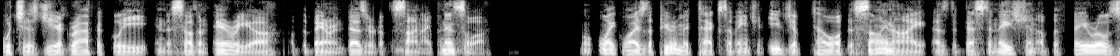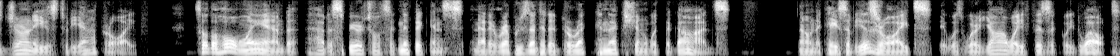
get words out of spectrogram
which is geographically in the southern area of the barren desert of the Sinai Peninsula. Likewise, the pyramid texts of ancient Egypt tell of the Sinai as the destination of the Pharaoh's journeys to the afterlife. So the whole land had a spiritual significance in that it represented a direct connection with the gods. Now, in the case of the Israelites, it was where Yahweh physically dwelt.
